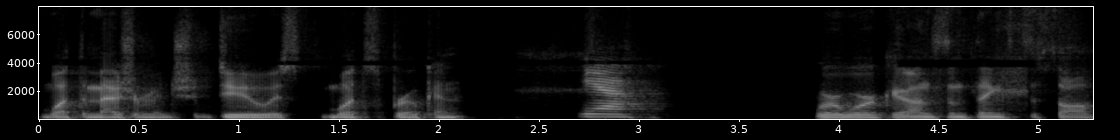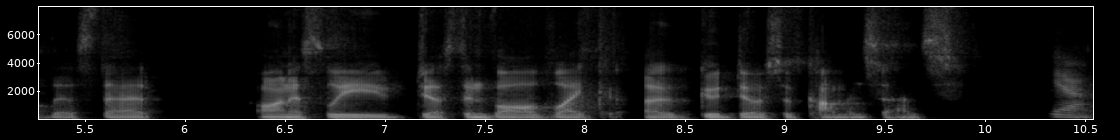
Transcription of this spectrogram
what the measurement should do is what's broken. yeah We're working on some things to solve this that honestly just involve like a good dose of common sense. yeah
